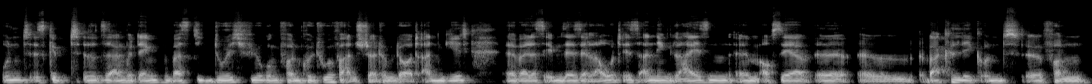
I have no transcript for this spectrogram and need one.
Und es gibt sozusagen Bedenken, was die Durchführung von Kulturveranstaltungen dort angeht, weil das eben sehr, sehr laut ist an den Gleisen, ähm, auch sehr wackelig und von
